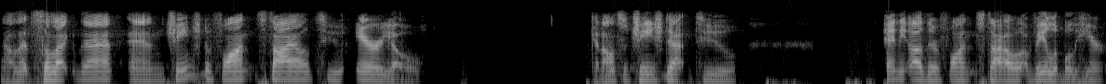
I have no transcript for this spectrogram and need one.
Now let's select that and change the font style to Arial. Can also change that to any other font style available here.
